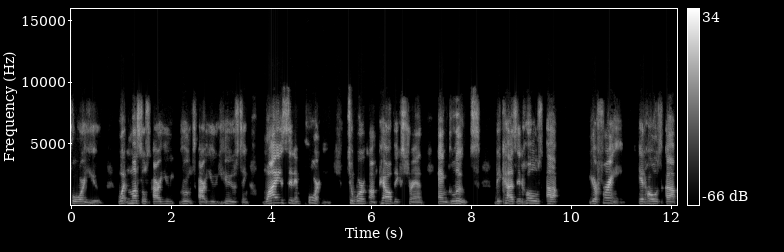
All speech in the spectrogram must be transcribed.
for you? What muscles are you groups are you using? Why is it important to work on pelvic strength and glutes? Because it holds up your frame. It holds up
